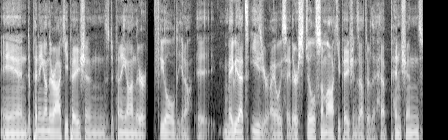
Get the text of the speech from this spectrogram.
and depending on their occupations, depending on their field, you know, it, maybe that's easier. I always say there's still some occupations out there that have pensions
